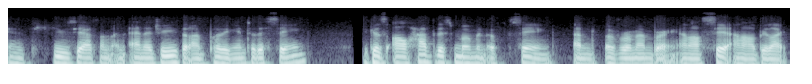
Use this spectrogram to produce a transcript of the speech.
enthusiasm and energy that I'm putting into this seeing because I'll have this moment of seeing and of remembering and I'll see it and I'll be like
